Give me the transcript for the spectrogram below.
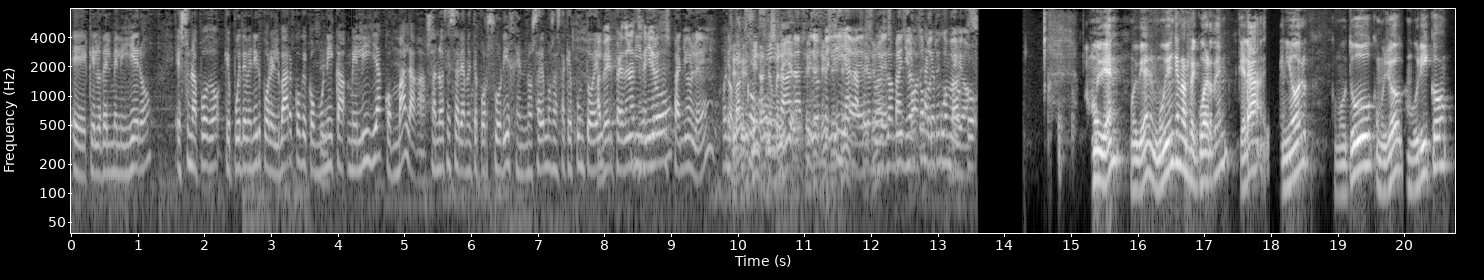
eh, que lo del melillero es un apodo que puede venir por el barco que comunica Melilla con Málaga, o sea, no necesariamente por su origen. No sabemos hasta qué punto él. A ver, perdona, este señor es español, ¿eh? Bueno, sí, barco, sí, Melilla, Melilla, pero no es español como tú como yo. Muy bien, muy bien, muy bien que nos recuerden que era español como tú, como yo, como Urico,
